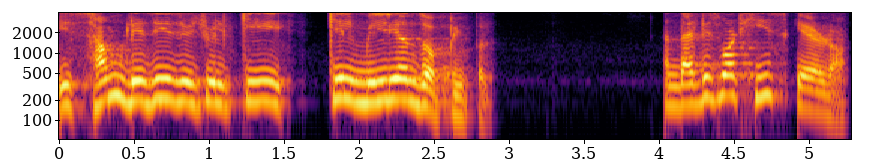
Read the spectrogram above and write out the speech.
is some disease which will kill millions of people. And that is what he's scared of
